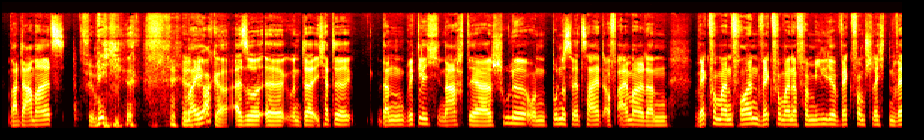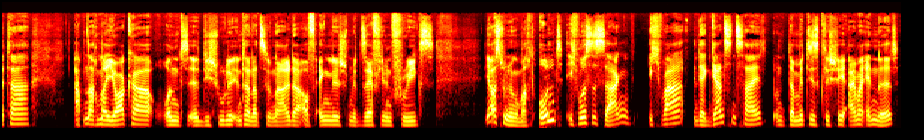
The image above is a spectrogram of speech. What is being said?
war damals für mich Mallorca. Also, äh, und da, ich hatte dann wirklich nach der Schule und Bundeswehrzeit auf einmal dann weg von meinen Freunden, weg von meiner Familie, weg vom schlechten Wetter, ab nach Mallorca und äh, die Schule international da auf Englisch mit sehr vielen Freaks die Ausbildung gemacht. Und ich muss es sagen, ich war in der ganzen Zeit, und damit dieses Klischee einmal endet,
